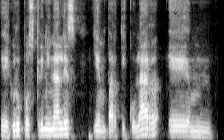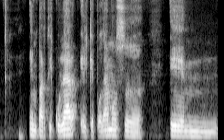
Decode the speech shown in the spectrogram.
eh, grupos criminales y en particular, em, en particular el que podamos, uh, em,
